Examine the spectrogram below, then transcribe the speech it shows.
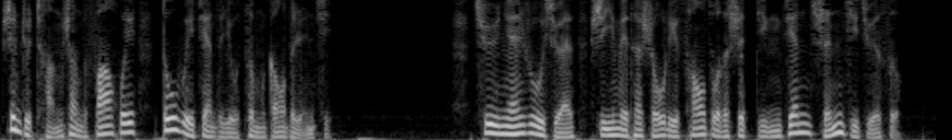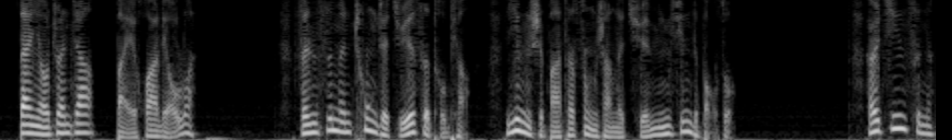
甚至场上的发挥，都未见得有这么高的人气。去年入选是因为他手里操作的是顶尖神级角色，弹药专家百花缭乱，粉丝们冲着角色投票，硬是把他送上了全明星的宝座。而今次呢，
